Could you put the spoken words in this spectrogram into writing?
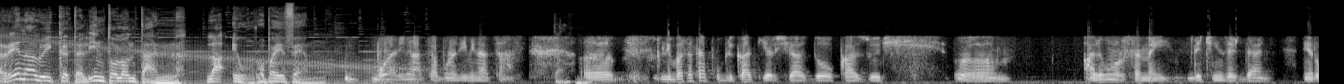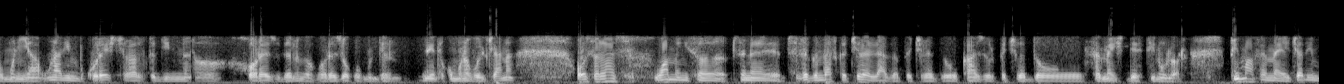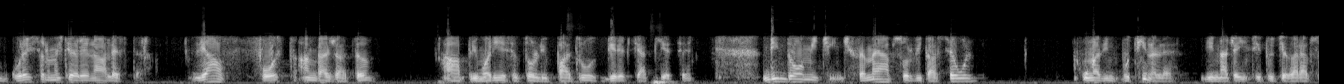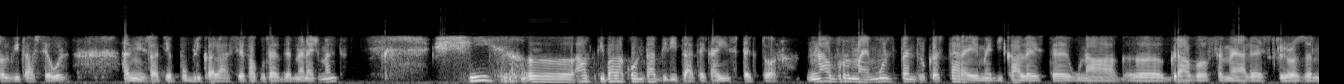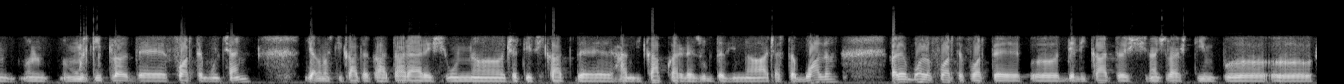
Arena lui Cătălin Tolontan la Europa FM. Bună dimineața, bună dimineața. Da. Uh, Libertatea a publicat ieri și azi două cazuri uh, ale unor femei de 50 de ani din România, una din București, cealaltă din uh, Horezu, de lângă Horezu, de, dintr-o comună vulceană. O să las oamenii să, să, ne, să se gândească ce le leagă pe cele două cazuri, pe cele două femei și destinul lor. Prima femeie, cea din București, se numește Elena Lefter. Ea a fost angajată a primăriei sectorului 4, direcția piețe, din 2005. Femeia a absolvit ASEul, una din puținele din acea instituție care a absolvit ASEul, Administrație Publică la ASE, Facultatea de Management, și uh, a activat la contabilitate ca inspector. N-a vrut mai mult pentru că starea ei medicală este una uh, gravă, femeia are scleroză în, în, multiplă de foarte mulți ani, diagnosticată ca atare, are și un uh, certificat de handicap care rezultă din uh, această boală, care e o boală foarte, foarte uh, delicată și în același timp uh, uh,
